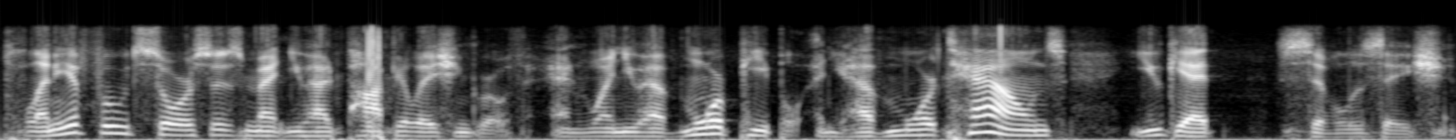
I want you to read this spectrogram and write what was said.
Plenty of food sources meant you had population growth, and when you have more people and you have more towns, you get civilization.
